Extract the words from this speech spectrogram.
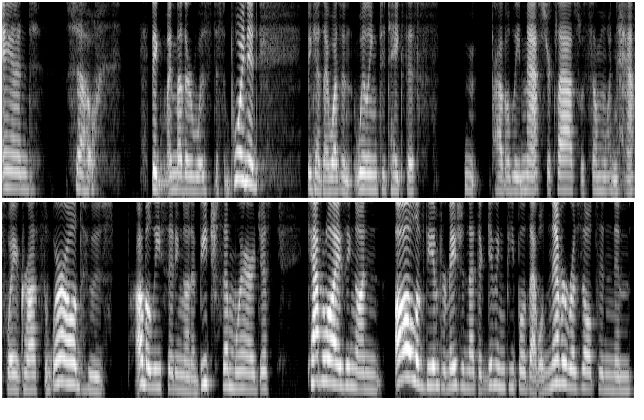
And so I think my mother was disappointed because I wasn't willing to take this probably masterclass with someone halfway across the world who's probably sitting on a beach somewhere just capitalizing on all of the information that they're giving people that will never result in them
